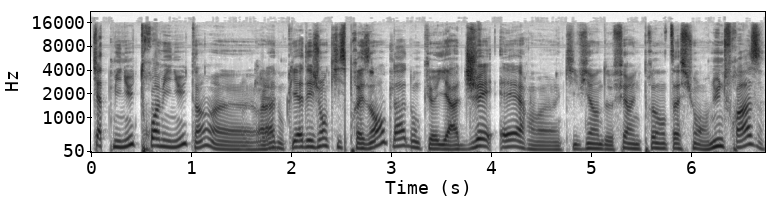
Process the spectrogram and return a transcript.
4 minutes, 3 minutes. Hein, euh. Voilà, donc il y a des gens qui se présentent là. Donc euh, il y a JR euh, qui vient de faire une présentation en une phrase.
